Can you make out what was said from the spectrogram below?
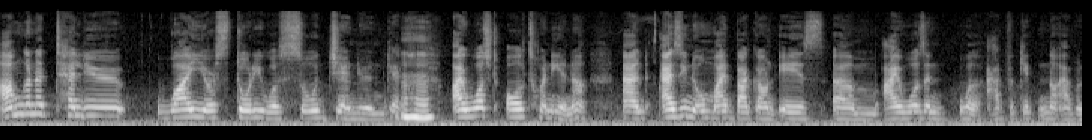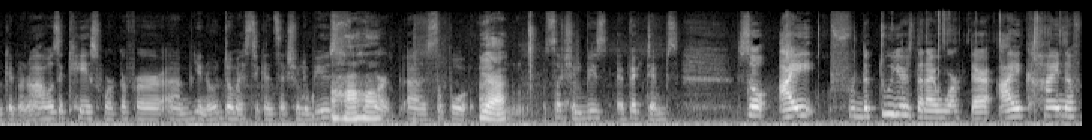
I'm gonna tell you why your story was so genuine. Okay? Mm-hmm. I watched all 20 and uh, and as you know, my background is um, I was an well advocate, not advocate, but no, I was a caseworker for um, you know domestic and sexual abuse work uh, support, um, Yeah. sexual abuse victims. So I, for the two years that I worked there, I kind of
